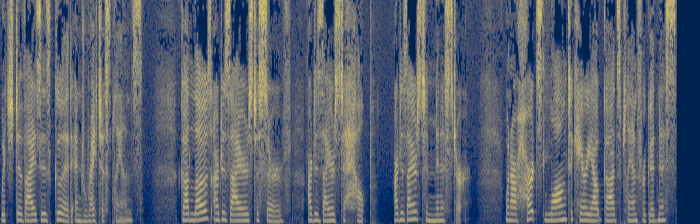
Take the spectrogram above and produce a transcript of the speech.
which devises good and righteous plans. God loves our desires to serve, our desires to help, our desires to minister. When our hearts long to carry out God's plan for goodness,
